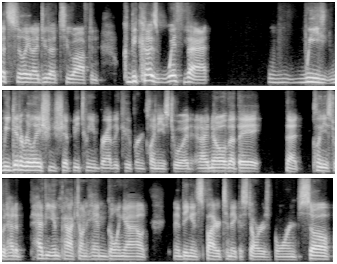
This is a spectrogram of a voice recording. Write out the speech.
that's silly, and I do that too often because with that we we get a relationship between Bradley Cooper and Clint Eastwood, and I know that they that Clint Eastwood had a heavy impact on him going out and being inspired to make A Star Is Born. So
